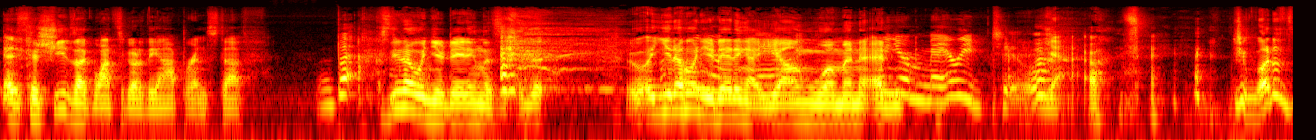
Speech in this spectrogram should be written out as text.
because she's like wants to go to the opera and stuff. but Because you know when you're dating this, the, you know when you're you're dating a young woman when and you're married to yeah. What is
